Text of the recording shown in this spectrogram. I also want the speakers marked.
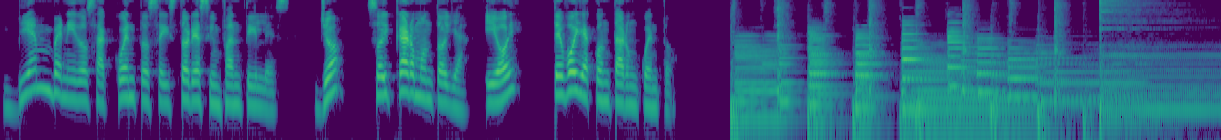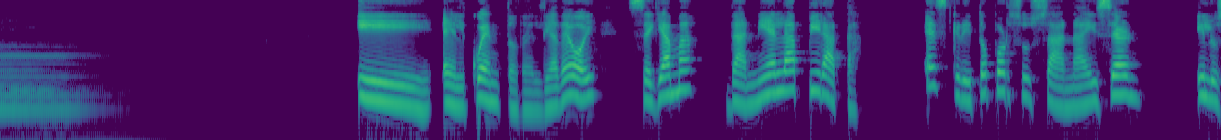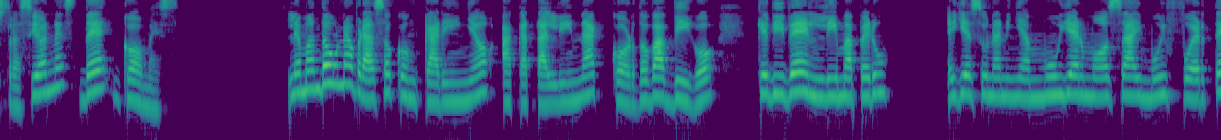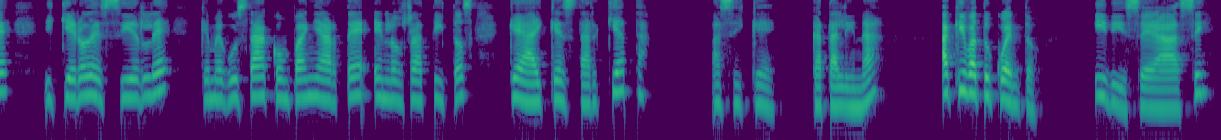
Speaker 1: Bienvenidos a Cuentos e Historias Infantiles. Yo soy Caro Montoya y hoy te voy a contar un cuento. Y el cuento del día de hoy se llama Daniela Pirata, escrito por Susana Isern, ilustraciones de Gómez. Le mandó un abrazo con cariño a Catalina Córdoba Vigo, que vive en Lima, Perú. Ella es una niña muy hermosa y muy fuerte y quiero decirle que me gusta acompañarte en los ratitos que hay que estar quieta. Así que, Catalina, aquí va tu cuento. Y dice así.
